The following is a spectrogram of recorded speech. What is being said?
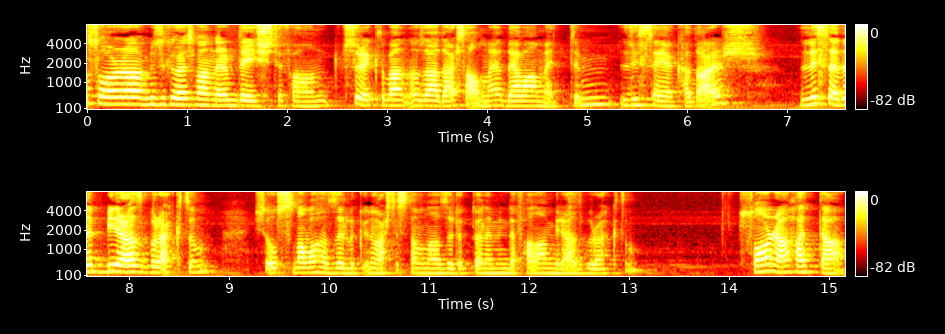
sonra müzik öğretmenlerim değişti falan. Sürekli ben özel ders almaya devam ettim. Liseye kadar. Lisede biraz bıraktım. İşte o sınava hazırlık, üniversite sınavına hazırlık döneminde falan biraz bıraktım. Sonra hatta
